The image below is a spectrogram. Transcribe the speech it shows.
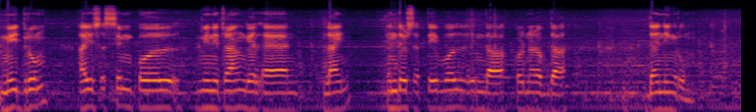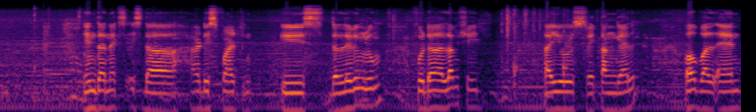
maid room. I use a simple mini triangle and line and there's a table in the corner of the dining room. And the next is the hardest part is the living room. For the lampshade, I use rectangle oval and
